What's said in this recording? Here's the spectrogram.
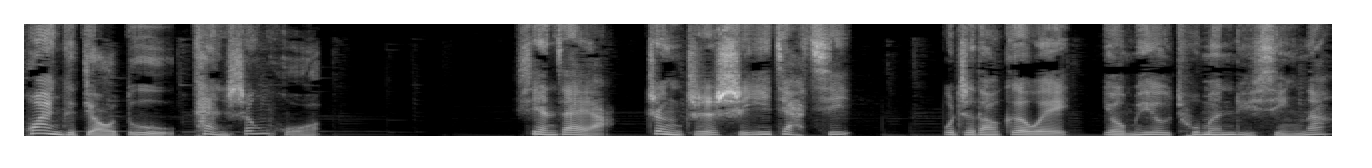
换个角度看生活。现在呀，正值十一假期，不知道各位有没有出门旅行呢？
